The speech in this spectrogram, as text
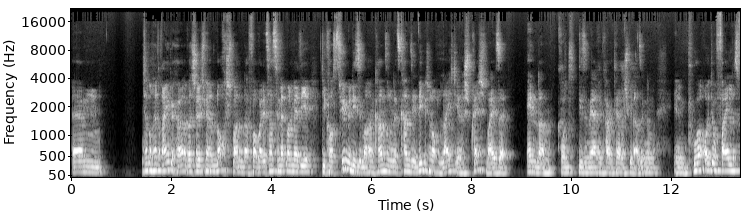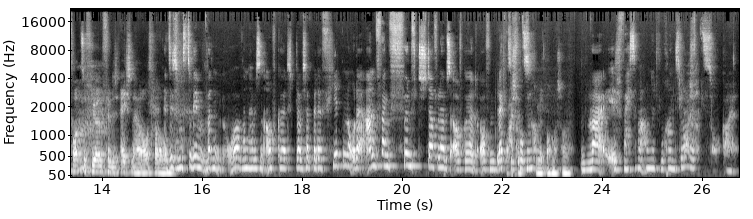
ähm, ich habe noch nicht reingehört, aber das stelle ich mir noch spannender vor, weil jetzt hast du ja nicht mal mehr die, die Kostüme, die sie machen kann, sondern jetzt kann sie wirklich noch leicht ihre Sprechweise ändern und diese mehrere Charaktere spielen. Also in einem, in einem Pur-Audio-File das fortzuführen, finde ich echt eine Herausforderung. Also ich muss zugeben, wann, oh, wann habe ich denn aufgehört? Ich glaube, ich habe bei der vierten oder Anfang fünften Staffel habe ich aufgehört, Orphan Black Boah, zu ich will jetzt gucken. komplett nochmal schauen. War, ich weiß aber auch nicht, woran es lag. So geil.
